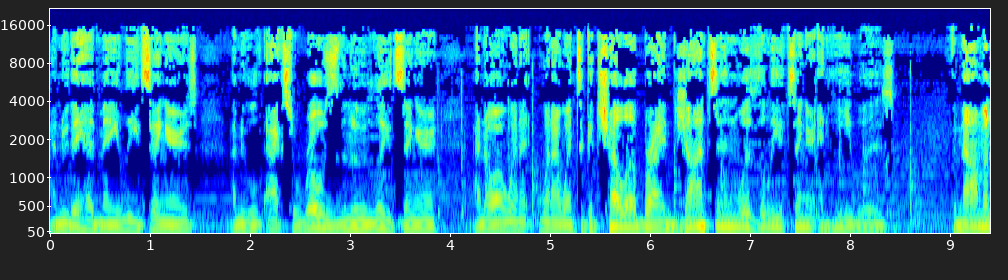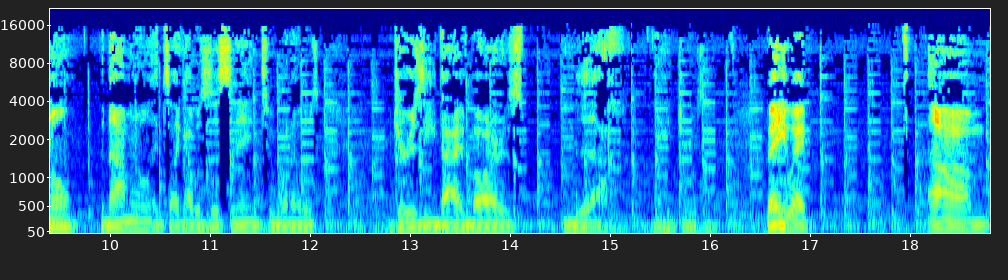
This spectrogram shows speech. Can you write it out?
I knew they had many lead singers. I knew Axl Rose is the new lead singer. I know I went when I went to Coachella, Brian Johnson was the lead singer, and he was phenomenal, phenomenal. It's like I was listening to one of those Jersey dive bars. Blah, I hate Jersey. But anyway, Um,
